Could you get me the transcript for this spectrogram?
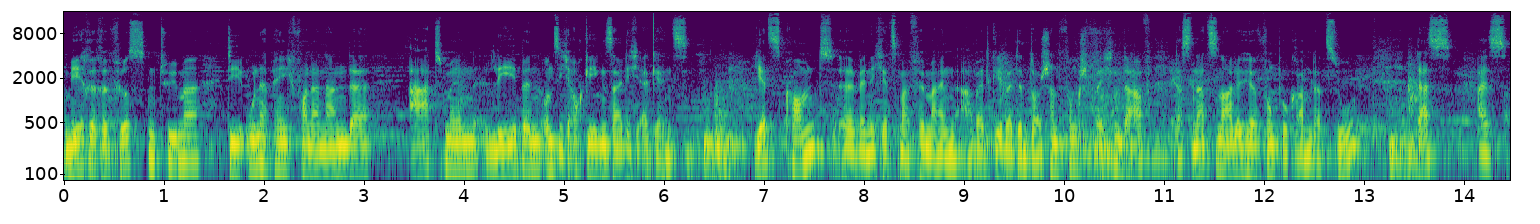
mehrere Fürstentümer, die unabhängig voneinander atmen, leben und sich auch gegenseitig ergänzen. Jetzt kommt, äh, wenn ich jetzt mal für meinen Arbeitgeber, den Deutschlandfunk, sprechen darf, das nationale Hörfunkprogramm dazu, das als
